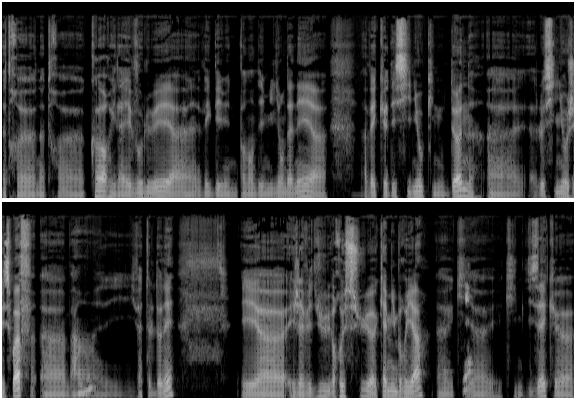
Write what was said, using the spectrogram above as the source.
notre, notre corps, il a évolué avec des, pendant des millions d'années avec des signaux qui nous donnent. le signal j'ai soif, ben, mmh il va te le donner. Et, et j'avais dû reçu Camille Bruyat qui, qui me disait que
